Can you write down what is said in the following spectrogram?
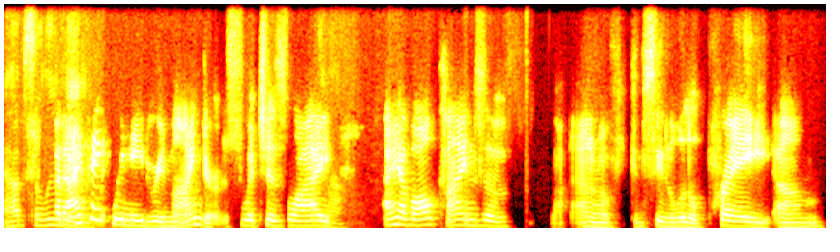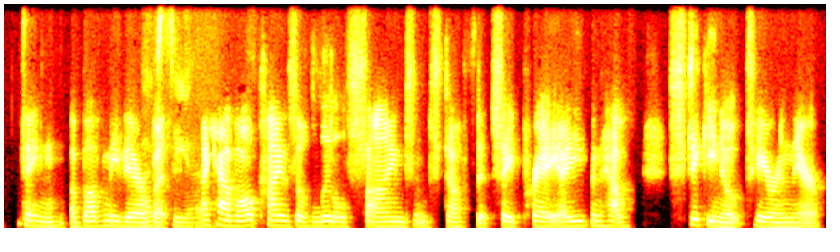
Absolutely. But I think we need reminders, which is why yeah. I have all kinds of I don't know if you can see the little pray um, thing above me there, I but I have all kinds of little signs and stuff that say pray. I even have sticky notes here and there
